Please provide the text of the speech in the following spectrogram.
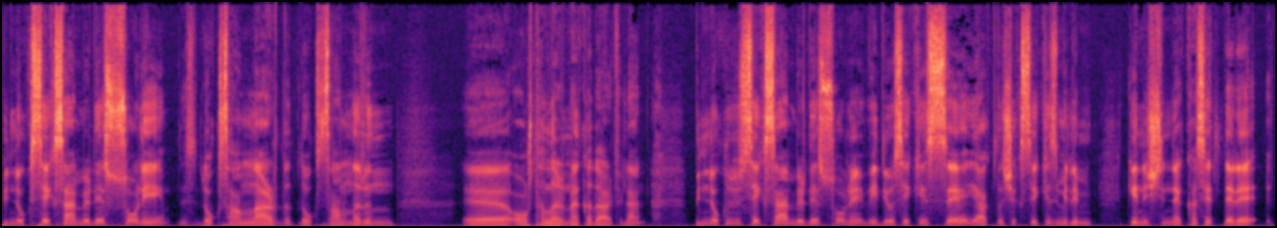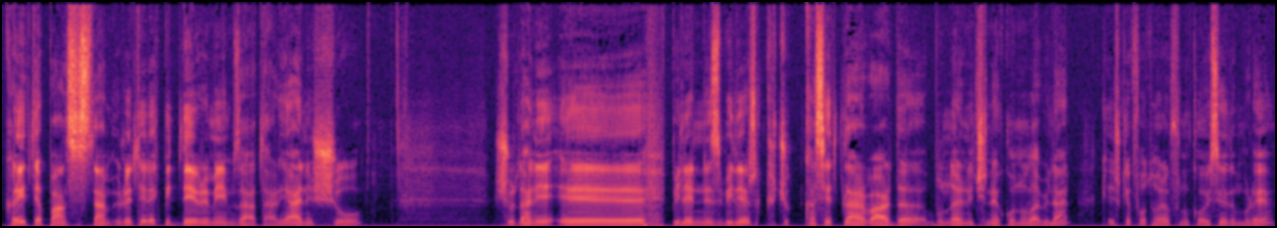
1981'de Sony 90'larda 90'ların e, ortalarına kadar filan 1981'de Sony Video 8 ise yaklaşık 8 milim genişliğinde kasetlere kayıt yapan sistem üreterek bir devrime imza atar. Yani şu Şurada hani e, bileniniz bilir küçük kasetler vardı. Bunların içine konulabilen. Keşke fotoğrafını koysaydım buraya.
